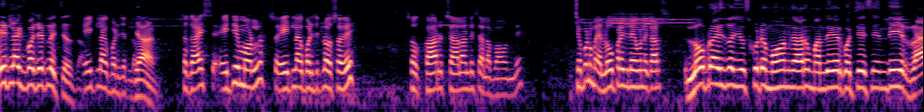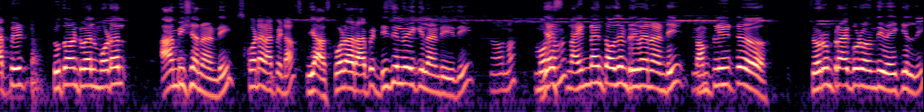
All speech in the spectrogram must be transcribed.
ఎయిట్ ల్యాక్స్ బడ్జెట్లో ఇచ్చేద్దాం. ఎయిట్ ల్యాక్ బడ్జెట్లో so guys eighty model so eight lakh బడ్జెట్లో వస్తుంది. సో కారు చాలా అంటే చాలా బాగుంది. చెప్పండి బాయ్లో ప్రైస్లో ఏమన్నా కార్స్లో ప్రైస్లో చూసుకుంటే మోహన్ గారు మన దగ్గరకు వచ్చేసింది Rapid two thousand twelve model Ambition అండి. స్కోడా ర్యాపిడా yeah Skoda Rapid diesel vehicle అండి ఇది. అవునా? Just nine nine thousand driven అండి. కంప్లీట్ షోరూమ్ ట్రాక్ కూడా ఉంది వెహికల్ది.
